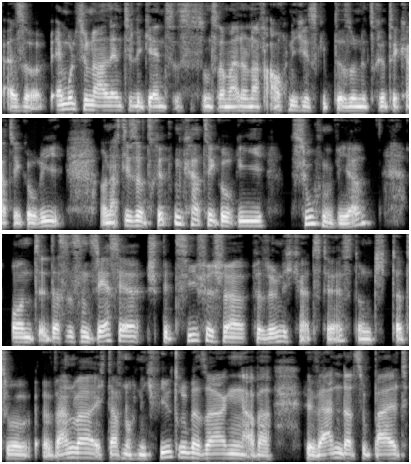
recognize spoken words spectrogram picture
also emotionale Intelligenz ist es unserer Meinung nach auch nicht. Es gibt da so eine dritte Kategorie. Und nach dieser dritten Kategorie suchen wir. Und das ist ein sehr, sehr spezifischer Persönlichkeitstest. Und dazu werden wir, ich darf noch nicht viel drüber sagen, aber wir werden dazu bald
